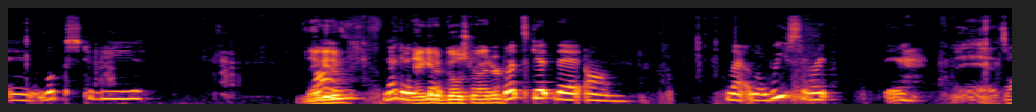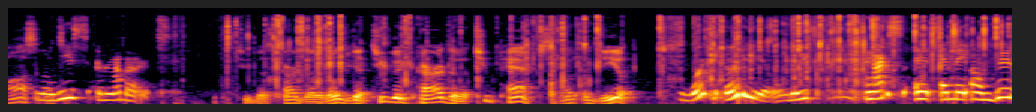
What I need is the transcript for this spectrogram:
And it looks to be Negative? one. Negative. Negative Ghost Rider? Let's get that um, La- Luis right there. Yeah, that's awesome. That's Luis Robert. two best cards out of those. You got two good cards out of two packs. What a deal. What a deal, Luis. And I and, and they um did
